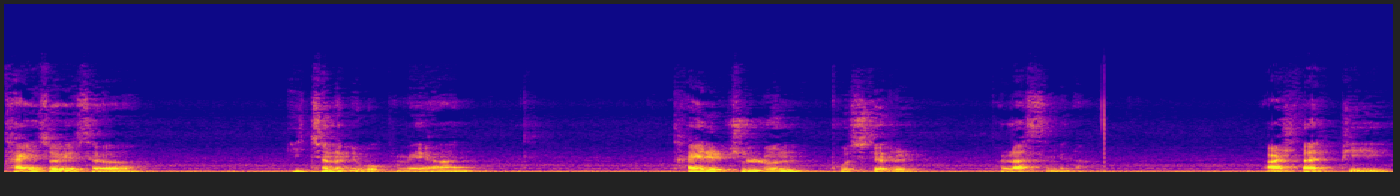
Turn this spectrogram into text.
다이소에서 2,000원 주고 구매한 타일 줄눈 보수제를 발랐습니다. 아시다시피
